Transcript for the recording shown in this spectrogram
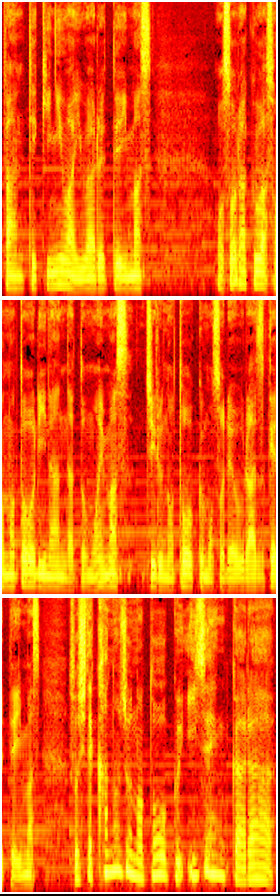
般的には言われています。おそらくはその通りなんだと思います。ジルのトークもそれを裏付けています。そして彼女のトーク以前から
